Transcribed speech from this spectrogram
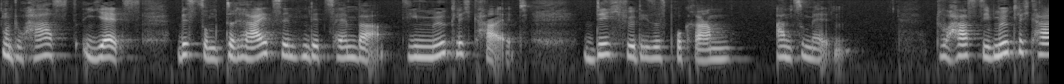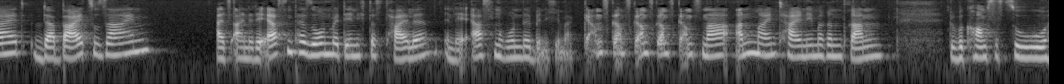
Und du hast jetzt bis zum 13. Dezember die Möglichkeit, dich für dieses Programm anzumelden. Du hast die Möglichkeit, dabei zu sein, als eine der ersten Personen, mit denen ich das teile. In der ersten Runde bin ich immer ganz, ganz, ganz, ganz, ganz nah an meinen Teilnehmerinnen dran. Du bekommst es zu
